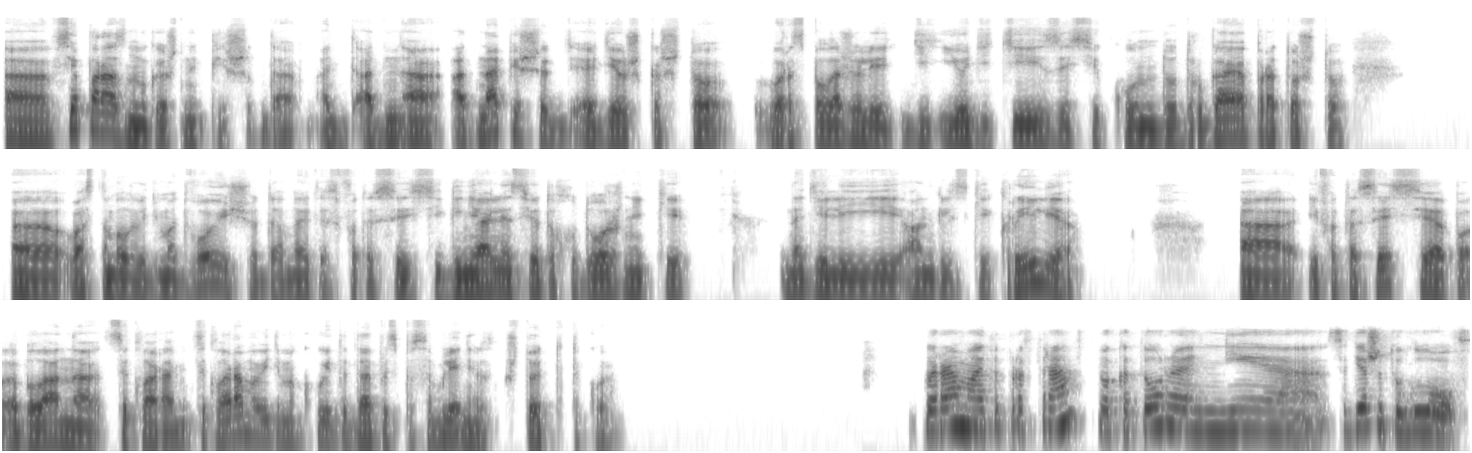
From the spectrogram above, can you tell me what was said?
а, все по-разному, конечно, пишут, да. Одна, одна пишет девушка, что вы расположили ее детей за секунду, другая про то, что э, вас там было, видимо, двое еще, да, на этой фотосессии. Гениальные светохудожники надели ей ангельские крылья, а, и фотосессия была на циклораме. Циклорама, видимо, какое-то да, приспособление. Что это такое? Циклорама – это пространство, которое не содержит углов.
